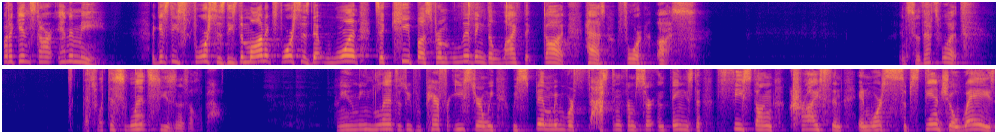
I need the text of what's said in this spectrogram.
but against our enemy, against these forces, these demonic forces that want to keep us from living the life that God has for us. And so that's what that's what this Lent season is all about. I mean, I mean, Lent, as we prepare for Easter and we, we spend, maybe we're fasting from certain things to feast on Christ in, in more substantial ways.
